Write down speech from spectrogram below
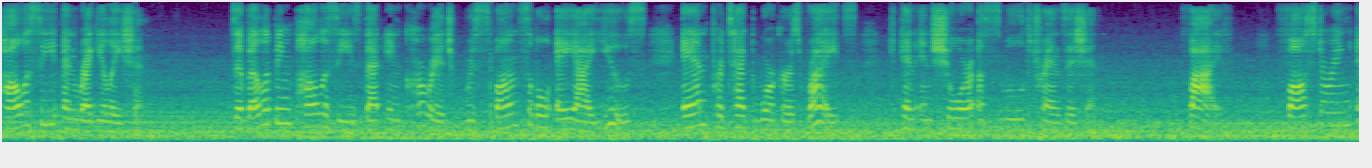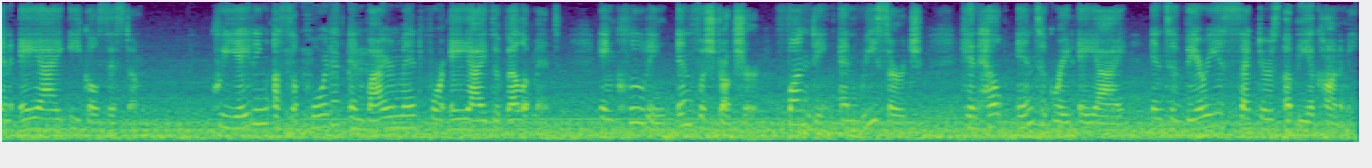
policy and regulation. Developing policies that encourage responsible AI use and protect workers' rights can ensure a smooth transition. Five, fostering an AI ecosystem. Creating a supportive environment for AI development, including infrastructure, funding, and research, can help integrate AI into various sectors of the economy.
